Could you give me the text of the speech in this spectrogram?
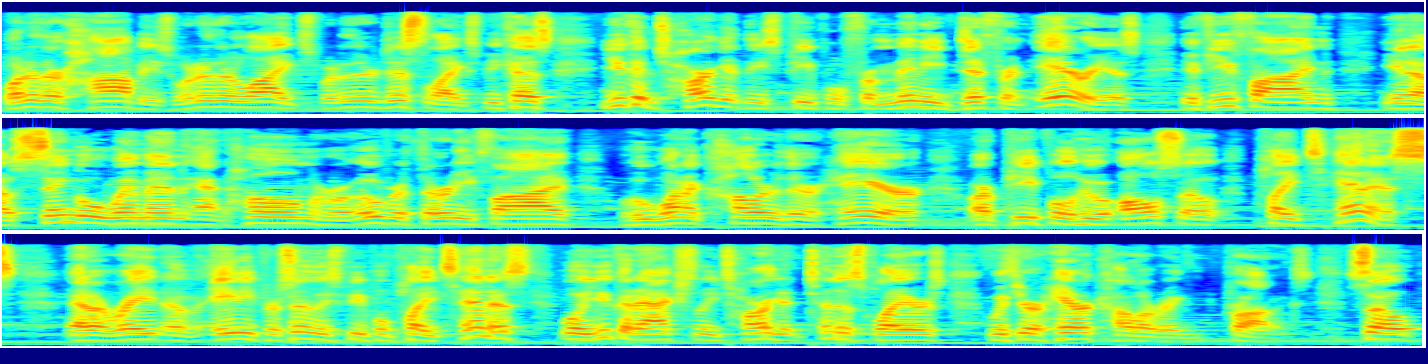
What are their hobbies? What are their likes? What are their dislikes? Because you can target these people from many different areas. If you find you know single women at home who are over 35 who want to color their hair are people who also play tennis at a rate of 80% of these people play tennis. Well you could actually target tennis players with your hair coloring products. So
